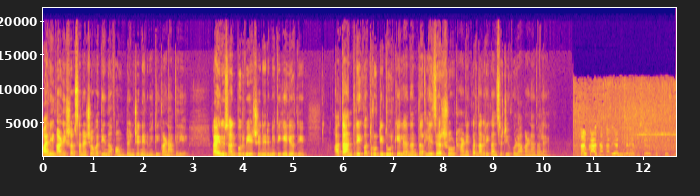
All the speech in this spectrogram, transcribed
पालिका आणि शासनाच्या वतीनं फाउंटनची निर्मिती करण्यात आली आहे. काही दिवसांपूर्वी याची निर्मिती केली होती. तांत्रिक त्रुटी दूर केल्यानंतर लेझर शो ठाणेकर नागरिकांसाठी खुला करण्यात आला आहे साहेब काय सांगाल? या ठिकाणी अतिशय उत्कृष्ट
